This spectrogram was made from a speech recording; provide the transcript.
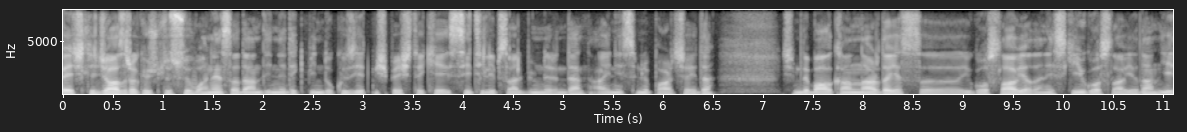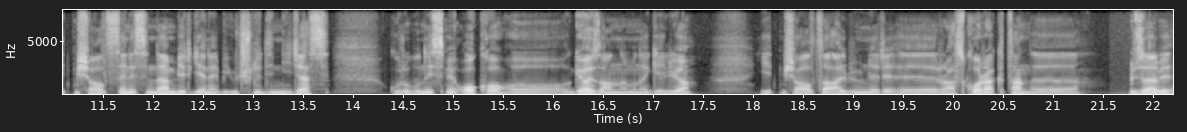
Norveçli caz rock üçlüsü Vanessa'dan dinledik. 1975'teki City Lips albümlerinden aynı isimli parçaydı. Şimdi Balkanlardayız. Ee, Yugoslavya'dan, eski Yugoslavya'dan 76 senesinden bir gene bir üçlü dinleyeceğiz. Grubun ismi Oko, o, göz anlamına geliyor. 76 albümleri e, Raskorak'tan e, güzel bir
